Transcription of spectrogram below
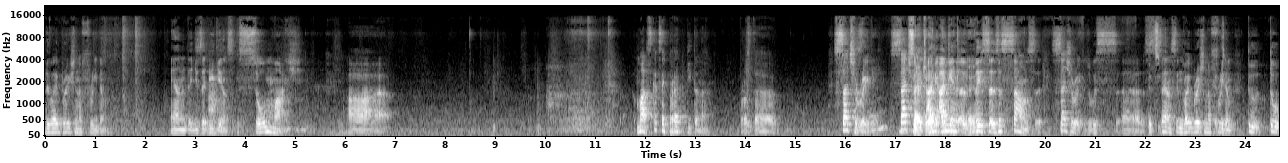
the vibration of freedom and the disobedience is so much. Uh, Макс, как сказать пропитано? Просто saturated. Saturated. I mean, I mean, uh, Yeah, yeah. this uh, this sounds uh, saturated with uh, It's- sense and vibration of freedom to to uh,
